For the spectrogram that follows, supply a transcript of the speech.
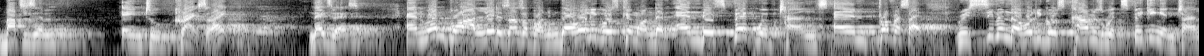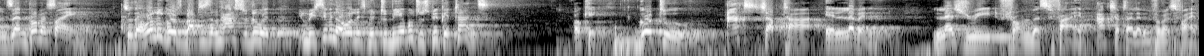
baptism into Christ, right? Next verse. And when Paul had laid his hands upon him, the Holy Ghost came on them, and they spake with tongues and prophesied. Receiving the Holy Ghost comes with speaking in tongues and prophesying. So the Holy Ghost baptism has to do with receiving the Holy Spirit to be able to speak with tongues. Okay, go to Acts chapter 11. Let's read from verse 5. Acts chapter 11 from verse 5.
